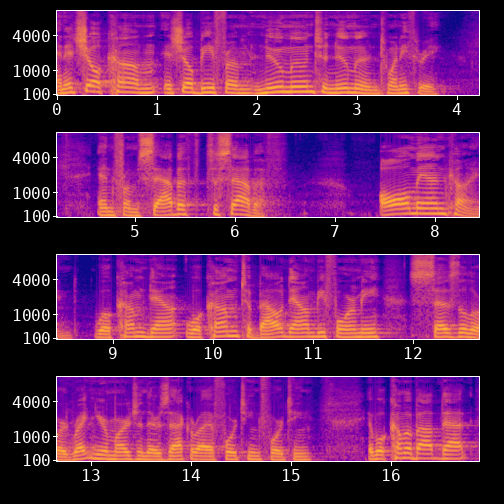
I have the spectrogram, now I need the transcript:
And it shall come, it shall be from new moon to new moon, 23, and from Sabbath to Sabbath. All mankind will come down, will come to bow down before me, says the Lord. Right in your margin there, Zechariah 14, 14. It will come about that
